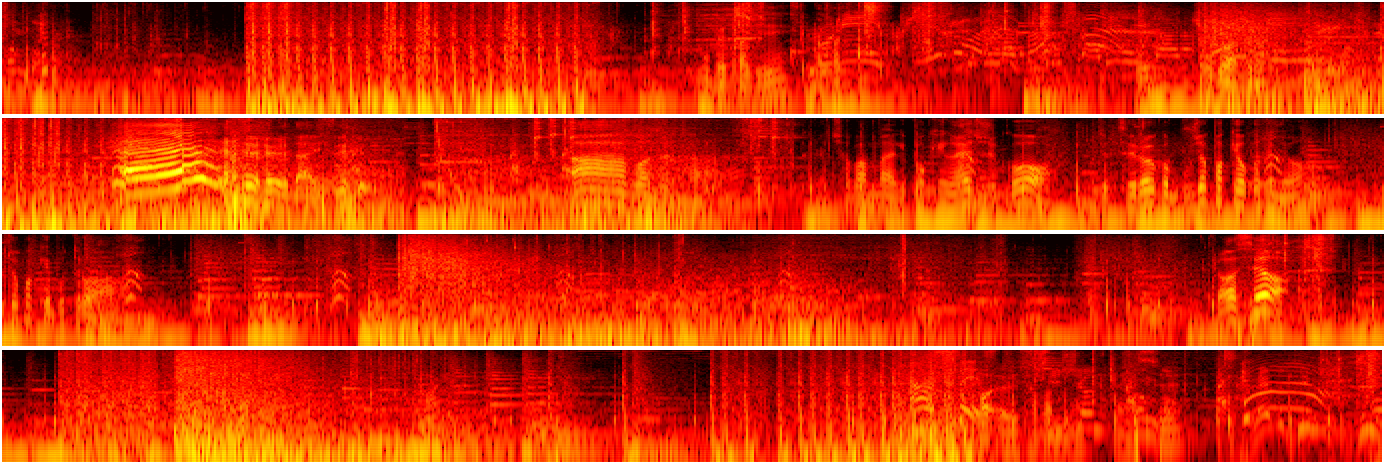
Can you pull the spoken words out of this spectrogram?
성공. 500까지 깎아줘. 500 만들어. 나이스. 아 무한설타. 그래 초반만 여기 포킹을 해주고 어차피 들어올 건 무적밖에 없거든요. 무적밖에 못 들어와. 들어가세요. 어시스트. 어 여기 잡았네. 나이스.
